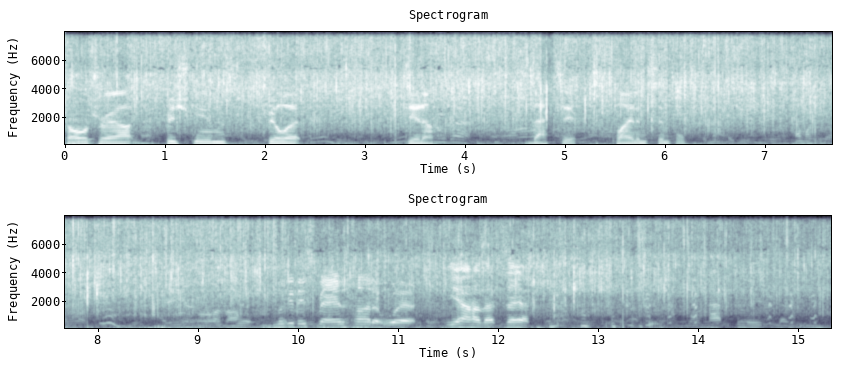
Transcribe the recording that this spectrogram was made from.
Coral trout, fish skins, fillet, dinner. That's it. Plain and simple. Look at this man hard at work. Yeah, that's it. Absolutely.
